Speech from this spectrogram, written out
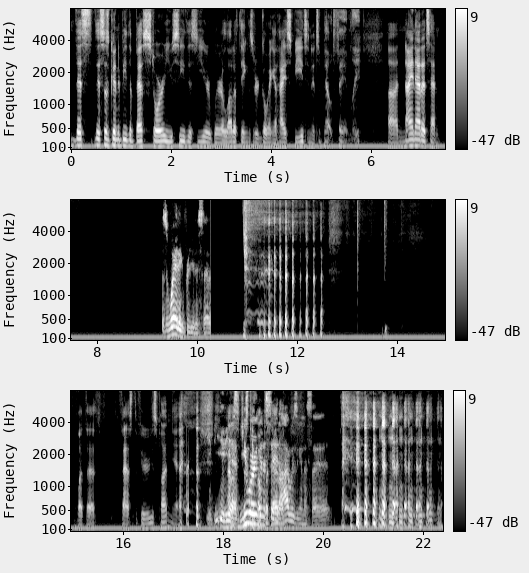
this this is going to be the best story you see this year, where a lot of things are going at high speeds and it's about family. Uh, nine out of ten. I was waiting for you to say. what the Fast and Furious pun? Yeah. If, yeah, if you weren't going to say it, on. I was going to say it.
